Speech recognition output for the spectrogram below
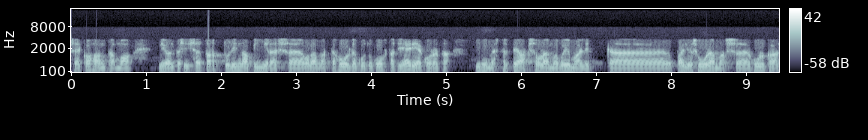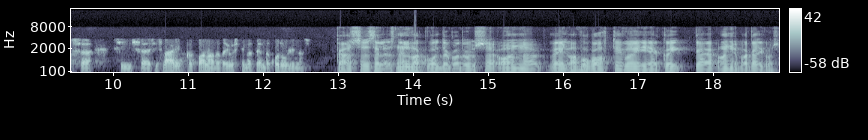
see kahandama nii-öelda siis Tartu linna piires olevate hooldekodukohtade järjekorda. inimestel peaks olema võimalik palju suuremas hulgas siis, siis väärikalt vananeda just nimelt enda kodulinnas kas selles Nõlvaku hooldekodus on veel vabu kohti või kõik on juba käigus?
